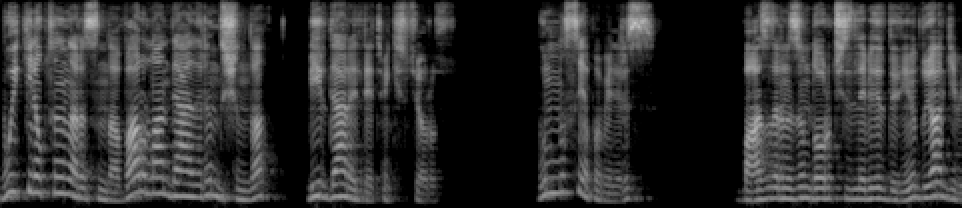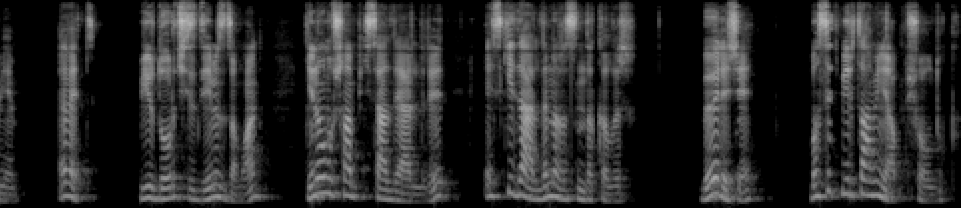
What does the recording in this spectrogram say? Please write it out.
Bu iki noktanın arasında var olan değerlerin dışında bir değer elde etmek istiyoruz. Bunu nasıl yapabiliriz? Bazılarınızın doğru çizilebilir dediğini duyar gibiyim. Evet, bir doğru çizdiğimiz zaman yeni oluşan piksel değerleri eski değerlerin arasında kalır. Böylece basit bir tahmin yapmış olduk.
